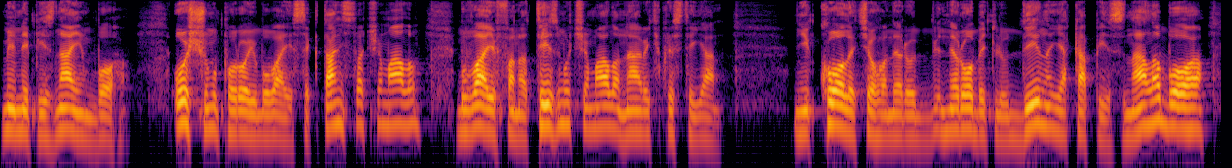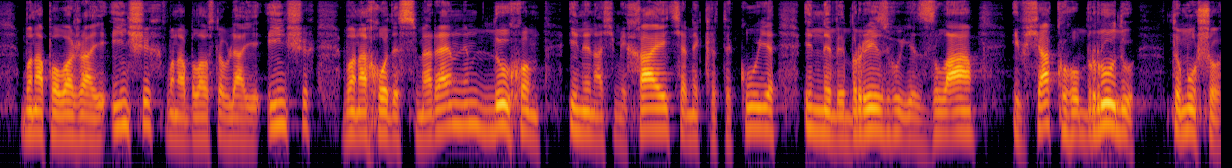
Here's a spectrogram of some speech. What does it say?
ми не пізнаємо Бога. Ось чому порою буває сектанства чимало, буває фанатизму чимало, навіть християн. Ніколи цього не робить людина, яка пізнала Бога. Вона поважає інших, вона благословляє інших, вона ходить смиренним духом і не насміхається, не критикує, і не вибризгує зла і всякого бруду, тому що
